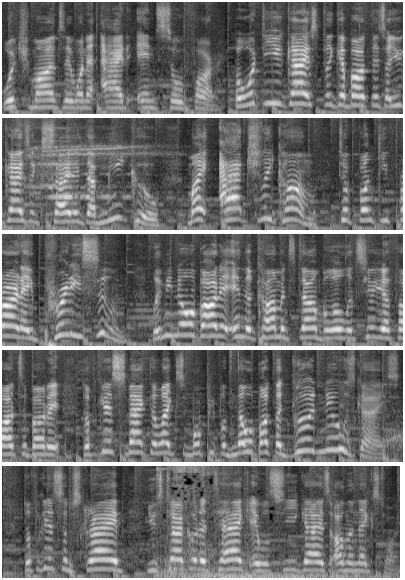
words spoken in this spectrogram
which mods they want to add in so far. But what do you guys think about this? Are you guys excited that Miku might actually come to Funky Friday pretty soon. Let me know about it in the comments down below. Let's hear your thoughts about it. Don't forget to smack the like so more people know about the good news, guys. Don't forget to subscribe, use star code attack, and we'll see you guys on the next one.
